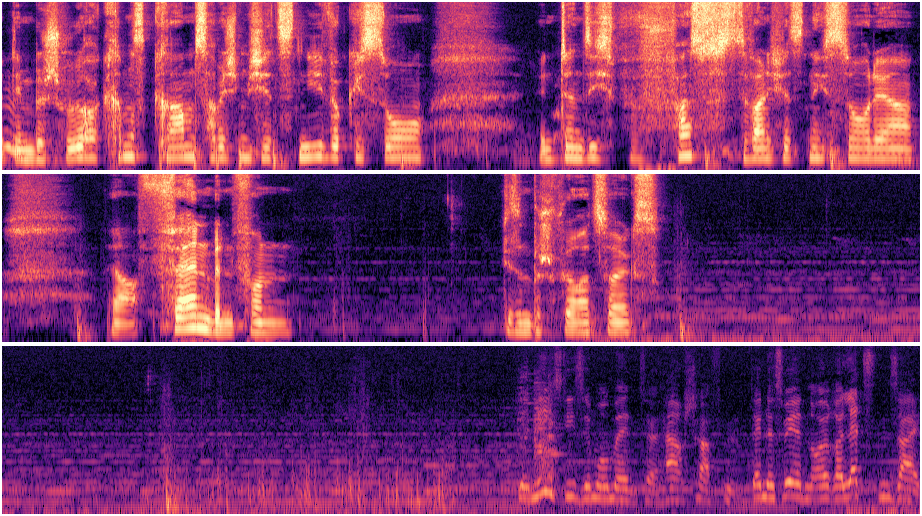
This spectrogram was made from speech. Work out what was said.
Mit dem Beschwörer-Krimskrams habe ich mich jetzt nie wirklich so intensiv befasst, weil ich jetzt nicht so der ja, Fan bin von diesem Beschwörerzeugs. Genießt diese Momente, Herrschaften, denn es werden eure letzten sein.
